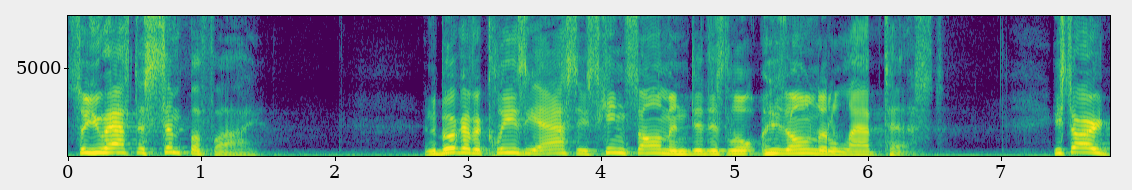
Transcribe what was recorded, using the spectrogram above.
so you have to simplify. In the book of Ecclesiastes, King Solomon did this little, his own little lab test. He started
